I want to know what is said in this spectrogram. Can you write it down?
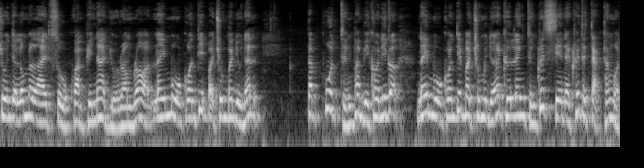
จวนจะล้มละลายสู่ความพินาศอยู่รอมรอด ในหมู่คนที่ประชุมกันอยู่นั้นถ้าพูดถึงพระบีข้อนี้ก็ในหมู่คนที่ประชุมกันอยู่นั้นคือเล็งถึงคริสเตียนในคริสตจักรทั้งหมด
